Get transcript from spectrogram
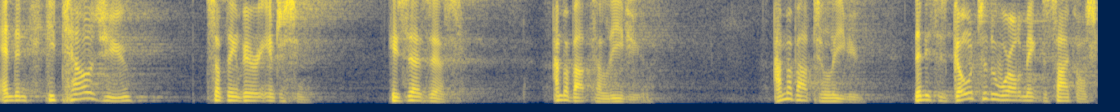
And then he tells you something very interesting. He says this I'm about to leave you. I'm about to leave you. Then he says, Go into the world and make disciples.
